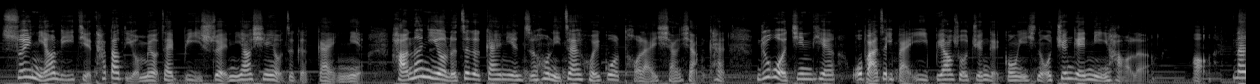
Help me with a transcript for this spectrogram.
所以你要理解他到底有没有在避税，你要先有这个概念。好，那你有了这个概念之后，你再回过头来想想看，如果今天我把这一百亿，不要说捐给公益信托，我捐给你好了。哦，那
